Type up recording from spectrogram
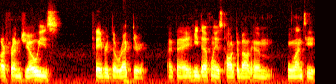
our friend Joey's favorite director. I think he definitely has talked about him plenty,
